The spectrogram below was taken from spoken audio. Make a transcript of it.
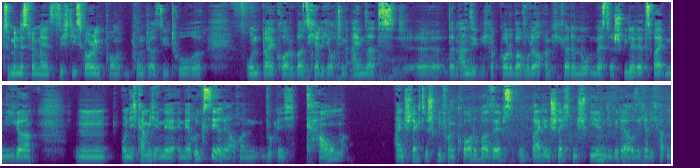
Zumindest wenn man jetzt sich die Scoring-Punkte, also die Tore und bei Cordoba sicherlich auch den Einsatz äh, dann ansieht. Ich glaube, Cordoba wurde auch beim Kicker der notenbester Spieler der zweiten Liga. Mm, und ich kann mich in der, in der Rückserie auch an wirklich kaum ein schlechtes Spiel von Cordoba, selbst bei den schlechten Spielen, die wir da auch sicherlich hatten,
